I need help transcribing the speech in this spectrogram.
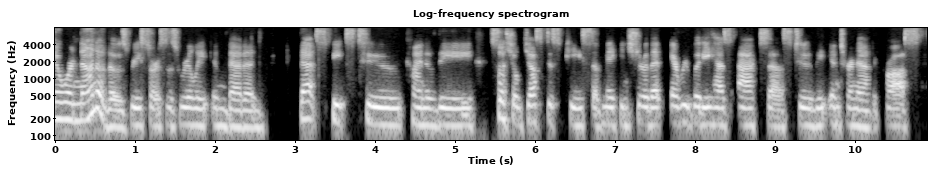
there were none of those resources really embedded. That speaks to kind of the social justice piece of making sure that everybody has access to the internet across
